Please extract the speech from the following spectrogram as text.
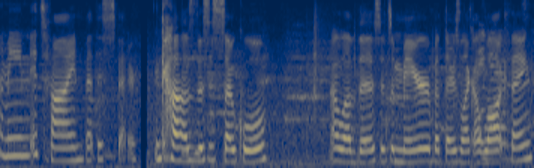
I mean, it's fine, but this is better. Guys, this is so cool. I love this. It's a mirror, but there's like a lock thing,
